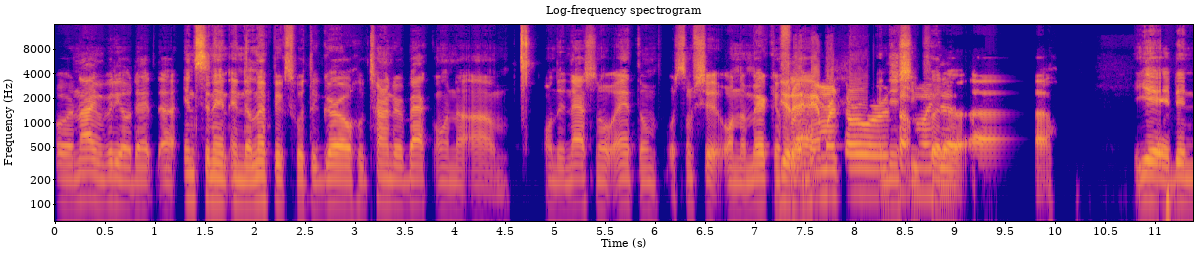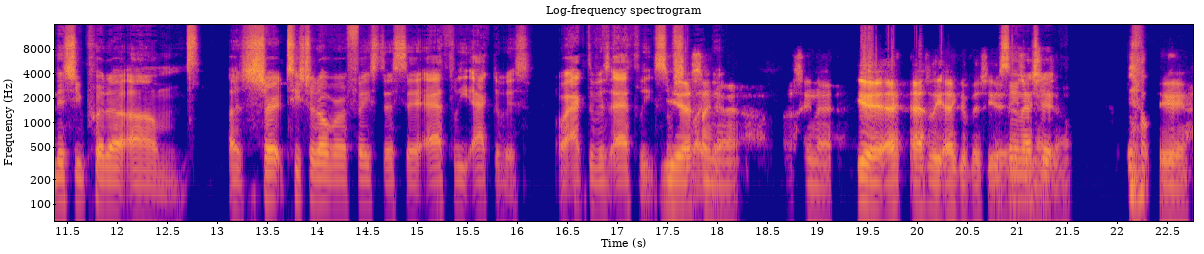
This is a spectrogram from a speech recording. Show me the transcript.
or not even video that uh, incident in the Olympics with the girl who turned her back on the um on the national anthem or some shit on the American get a hammer thrower or and then she something like put that. a uh, uh, yeah then then she put a um a shirt t-shirt over her face that said athlete activist or activist athletes. yeah, I seen like that. that. I seen that. Yeah, athlete activist. Yeah, You seen I that shit? Yeah.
